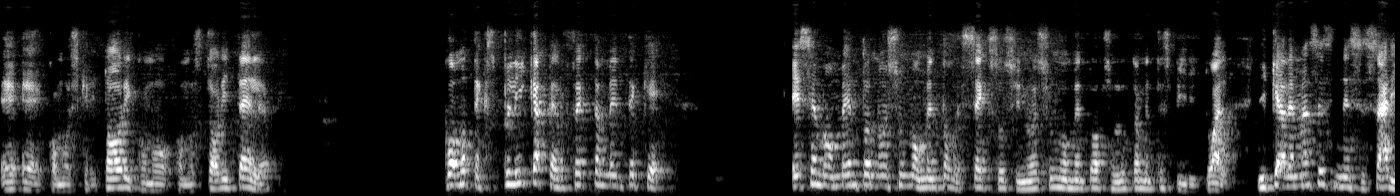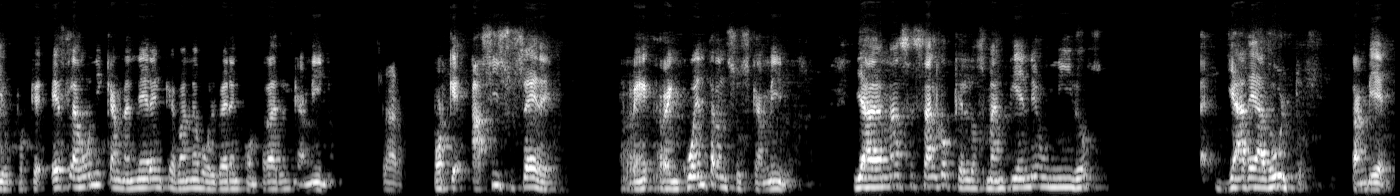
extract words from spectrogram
eh, como escritor y como, como storyteller, cómo te explica perfectamente que ese momento no es un momento de sexo, sino es un momento absolutamente espiritual y que además es necesario porque es la única manera en que van a volver a encontrar el camino. Claro. Porque así sucede, re- reencuentran sus caminos. Y además es algo que los mantiene unidos eh, ya de adultos también.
